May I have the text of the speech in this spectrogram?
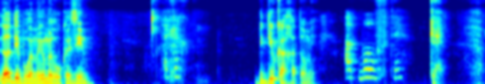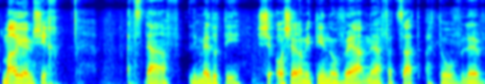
לא דיברו, הם היו מרוכזים. בדיוק ככה, טומי. את מופתע. כן. מריו המשיך. הצדף לימד אותי שאושר אמיתי נובע מהפצת הטוב לב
